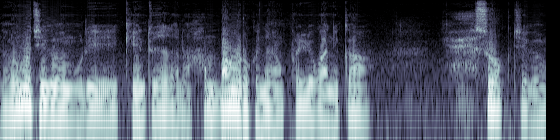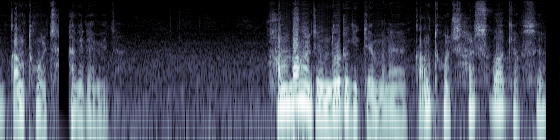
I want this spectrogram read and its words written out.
너무 지금 우리 개인 투자자는 한 방으로 그냥 벌려고 하니까 계속 지금 깡통을 차게 됩니다. 한 방을 지금 노리기 때문에 깡통을 찰 수밖에 없어요.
